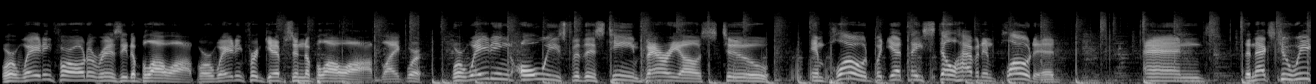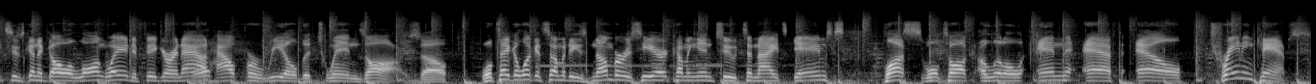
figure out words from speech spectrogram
We're waiting for Odorizzi to blow up. We're waiting for Gibson to blow up. Like we're we're waiting always for this team, Berrios, to implode, but yet they still haven't imploded. And the next two weeks is going to go a long way into figuring out how for real the Twins are. So we'll take a look at some of these numbers here coming into tonight's games. Plus, we'll talk a little NFL training camps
